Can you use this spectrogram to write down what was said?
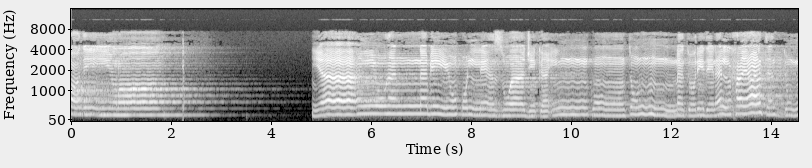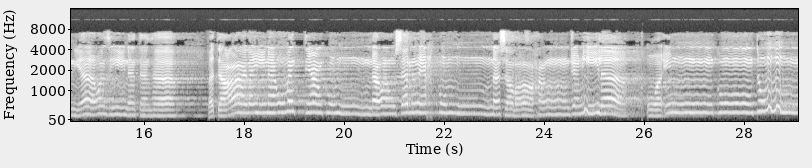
قَدِيرًا. يَا أَيُّهَا النَّبِيُّ قُل لِّأَزْوَاجِكَ إِن كُنتُنَّ تُرِدْنَ الْحَيَاةَ الدُّنْيَا وَزِينَتَهَا فَتَعَالَيْنَ أُمَتِّعْكُنَّ وَأُسَرِّحْكُنَّ سَرَاحًا جَمِيلًا ۚ. وَإِن كُنتُنَّ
